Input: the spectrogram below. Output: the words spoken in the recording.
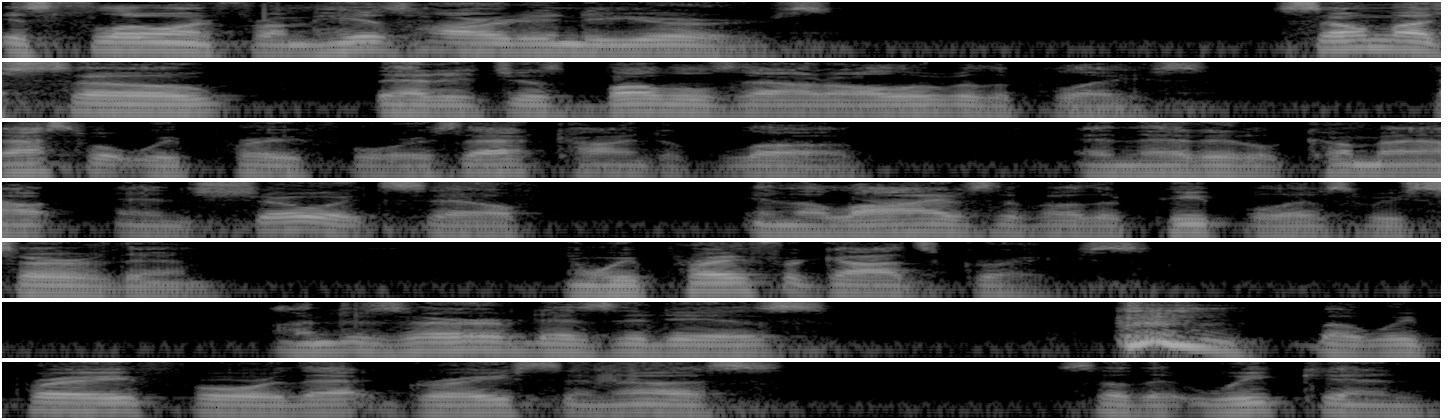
is flowing from his heart into yours. So much so that it just bubbles out all over the place. That's what we pray for, is that kind of love, and that it'll come out and show itself in the lives of other people as we serve them. And we pray for God's grace undeserved as it is, but we pray for that grace in us so that we can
